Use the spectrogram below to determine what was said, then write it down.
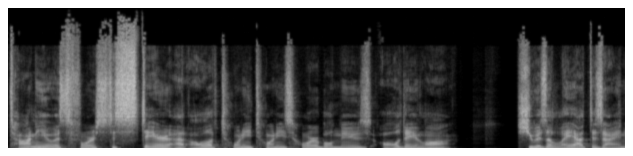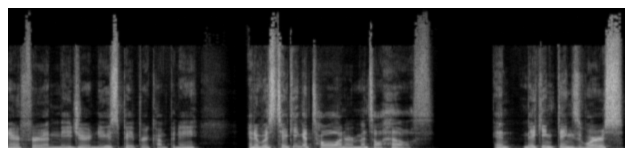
Thania was forced to stare at all of 2020's horrible news all day long. She was a layout designer for a major newspaper company, and it was taking a toll on her mental health. And making things worse,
